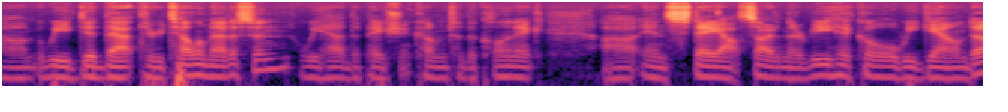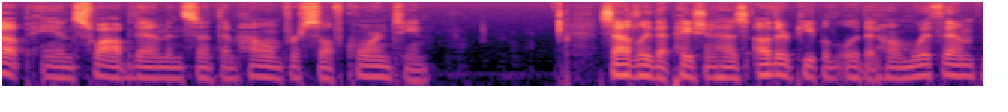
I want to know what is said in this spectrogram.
Um, we did that through telemedicine. We had the patient come to the clinic uh, and stay outside in their vehicle. We gowned up and swabbed them and sent them home for self quarantine. Sadly, that patient has other people that live at home with them,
